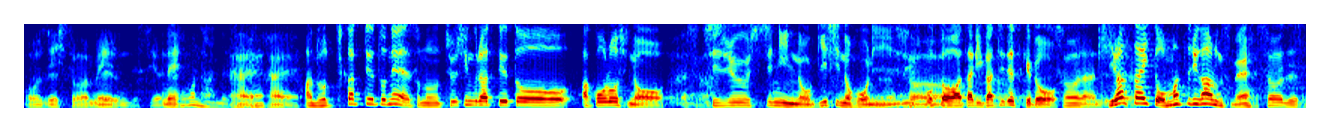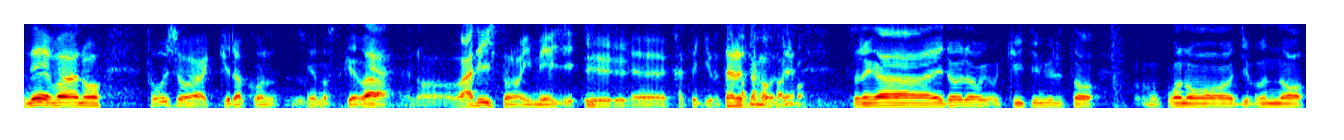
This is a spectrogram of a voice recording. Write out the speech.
大勢人が見えるんですよね。そうなんですね、はいはい。あどっちかっていうとねその中心蔵っていうと赤穂浪士の四十七人の義士の方にスポットを当たりがちですけどそうなんです吉良祭ってお祭りがあるんですね。そうですね。まああの当初は吉良幸之助はあの悪い人のイメージ、ええ。ー、敵撃たれた方であります。それがいろいろ聞いてみると向こうの自分の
